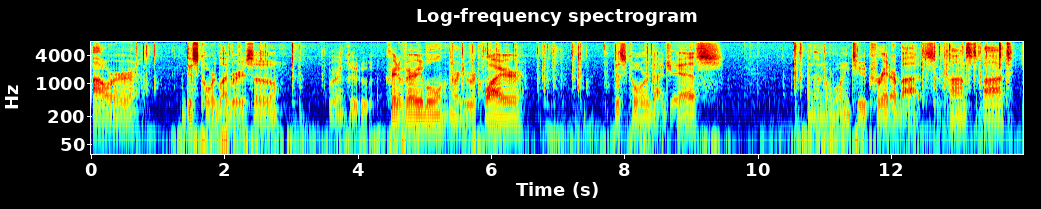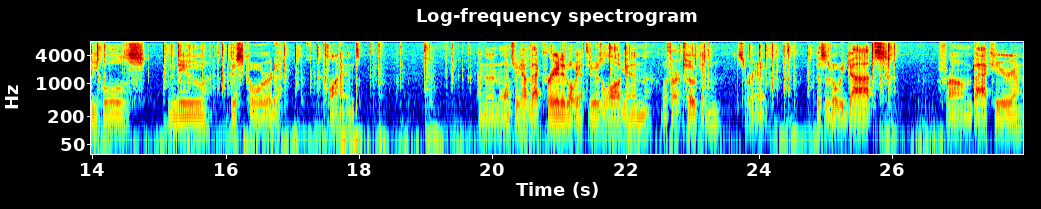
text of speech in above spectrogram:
our Discord library. So we're going to create a variable and we're going to require discord.js and then we're going to create our bot. So const bot equals new Discord client. And then once we have that created, what we have to do is log in with our token. So we're gonna, this is what we got from back here,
